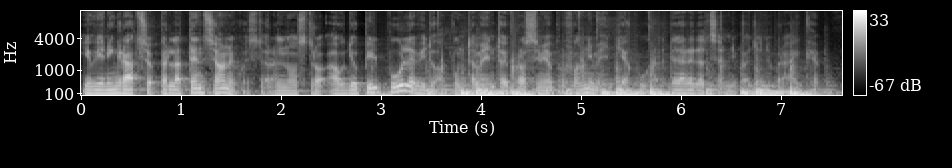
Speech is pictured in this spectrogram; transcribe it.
Io vi ringrazio per l'attenzione, questo era il nostro audio Pill Pool e vi do appuntamento ai prossimi approfondimenti a cura della redazione di Pagine Ebraiche.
